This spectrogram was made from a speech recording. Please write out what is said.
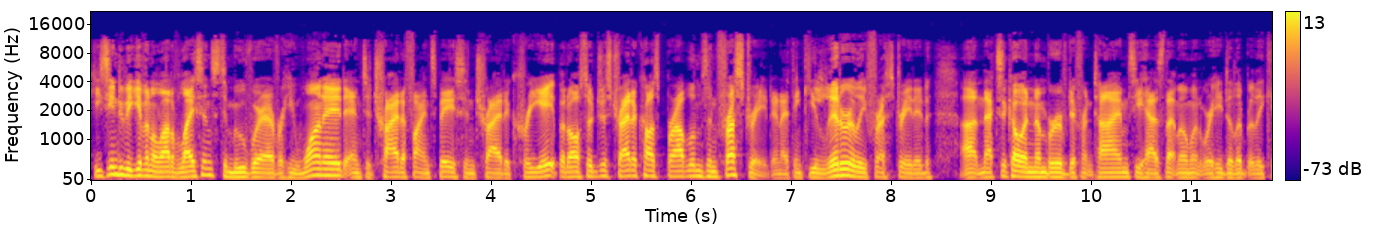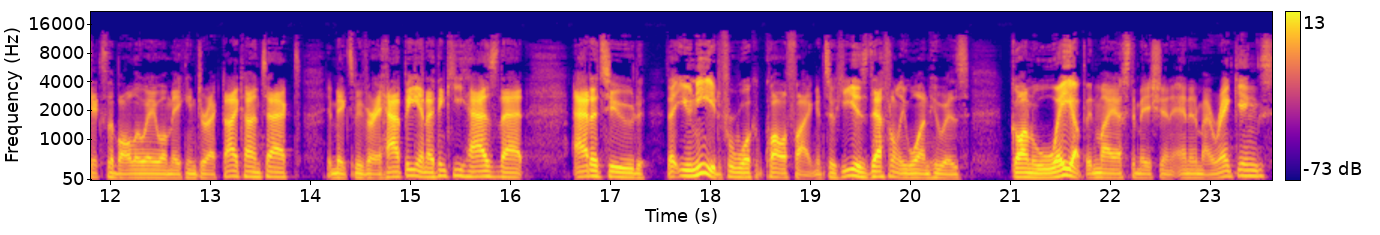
he seemed to be given a lot of license to move wherever he wanted and to try to find space and try to create, but also just try to cause problems and frustrate. And I think he literally frustrated uh, Mexico a number of different times. He has that moment where he deliberately kicks the ball away while making direct eye contact. It makes me very happy. And I think he has that attitude that you need for World Cup qualifying. And so he is definitely one who has gone way up in my estimation and in my rankings.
